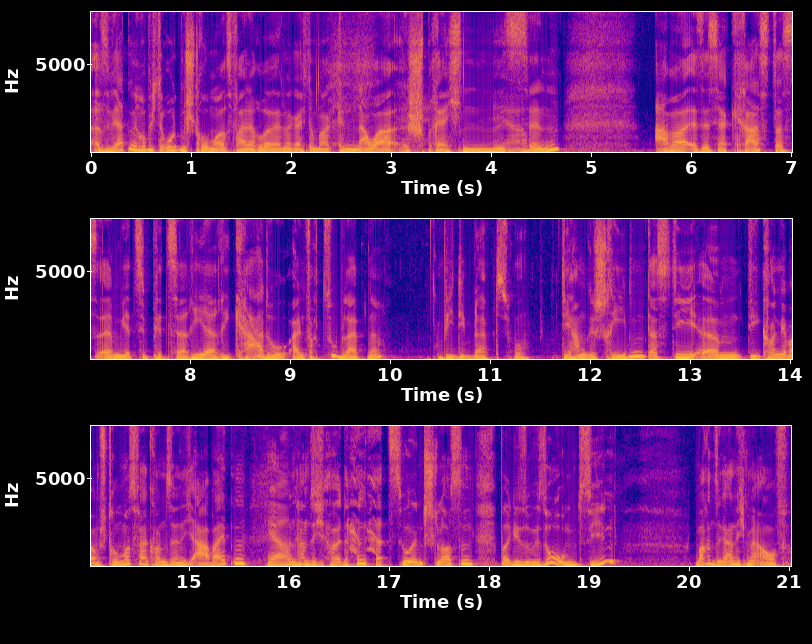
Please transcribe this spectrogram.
also wir hatten den Rubik der roten Stromausfall, darüber werden wir gleich nochmal genauer sprechen müssen. Aber es ist ja krass, dass ähm, jetzt die Pizzeria Ricardo einfach zubleibt, ne? Wie die bleibt zu. Die haben geschrieben, dass die, ähm, die konnten ja beim Stromausfall konnten sie nicht arbeiten Ja. und haben sich aber dann dazu entschlossen, weil die sowieso umziehen, machen sie gar nicht mehr auf.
